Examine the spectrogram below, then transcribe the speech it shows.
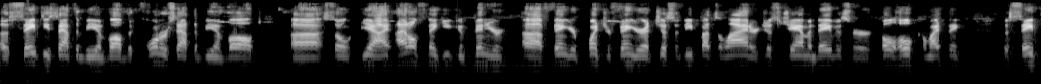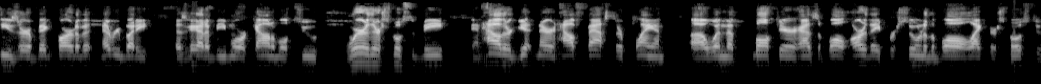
Uh, safeties have to be involved. The corners have to be involved. Uh, so yeah, I, I, don't think you can pin your uh, finger, point your finger at just a defensive line or just Jamin Davis or Cole Holcomb. I think the safeties are a big part of it, and everybody has got to be more accountable to where they're supposed to be and how they're getting there and how fast they're playing uh, when the ball carrier has the ball. Are they pursuing the ball like they're supposed to?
